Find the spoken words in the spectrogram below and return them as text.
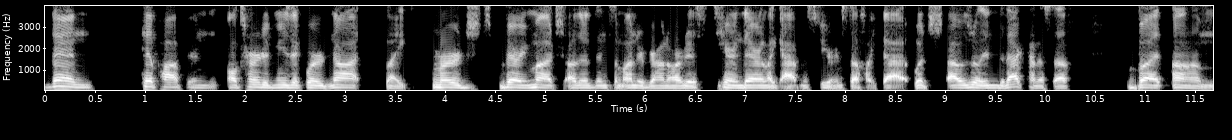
then hip hop and alternative music were not like merged very much, other than some underground artists here and there, like Atmosphere and stuff like that. Which I was really into that kind of stuff. But um,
